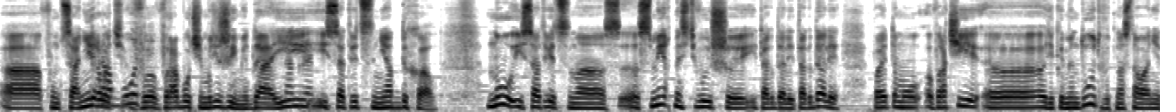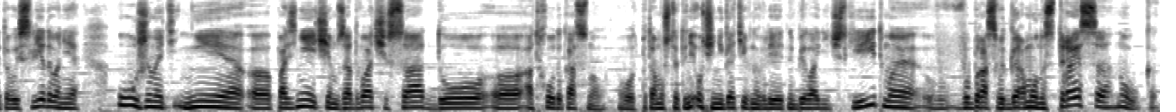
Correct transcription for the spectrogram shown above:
функционировать в, в рабочем режиме, да, и, и, соответственно, не отдыхал. Ну, и, соответственно, смертность выше и так далее, и так далее. Поэтому врачи рекомендуют рекомендуют вот на основании этого исследования ужинать не э, позднее, чем за 2 часа до э, отхода ко сну. Вот, потому что это очень негативно влияет на биологические ритмы, выбрасывает гормоны стресса, ну, как,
